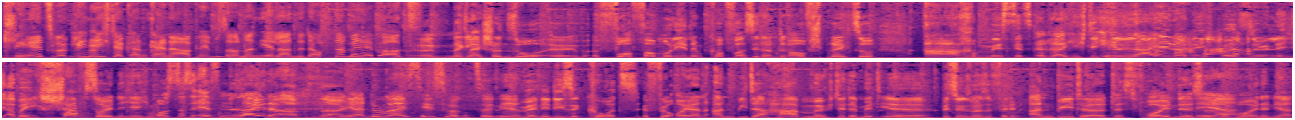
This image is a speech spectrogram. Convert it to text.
klingelt's wirklich nicht, da kann keiner abheben, sondern ihr landet auf der Mailbox. Äh, Na gleich schon so äh, vorformulieren im Kopf, was ihr dann drauf sprecht, so, ach Mist, jetzt erreiche ich dich leider nicht persönlich, aber ich schaff's heute nicht, ich muss das Essen leider absagen. Ja, du weißt, wie es funktioniert. Wenn ihr diese Codes für euren Anbieter haben möchtet, damit ihr, beziehungsweise für den Anbieter des Freundes oder Ja. der Freundin, ja,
